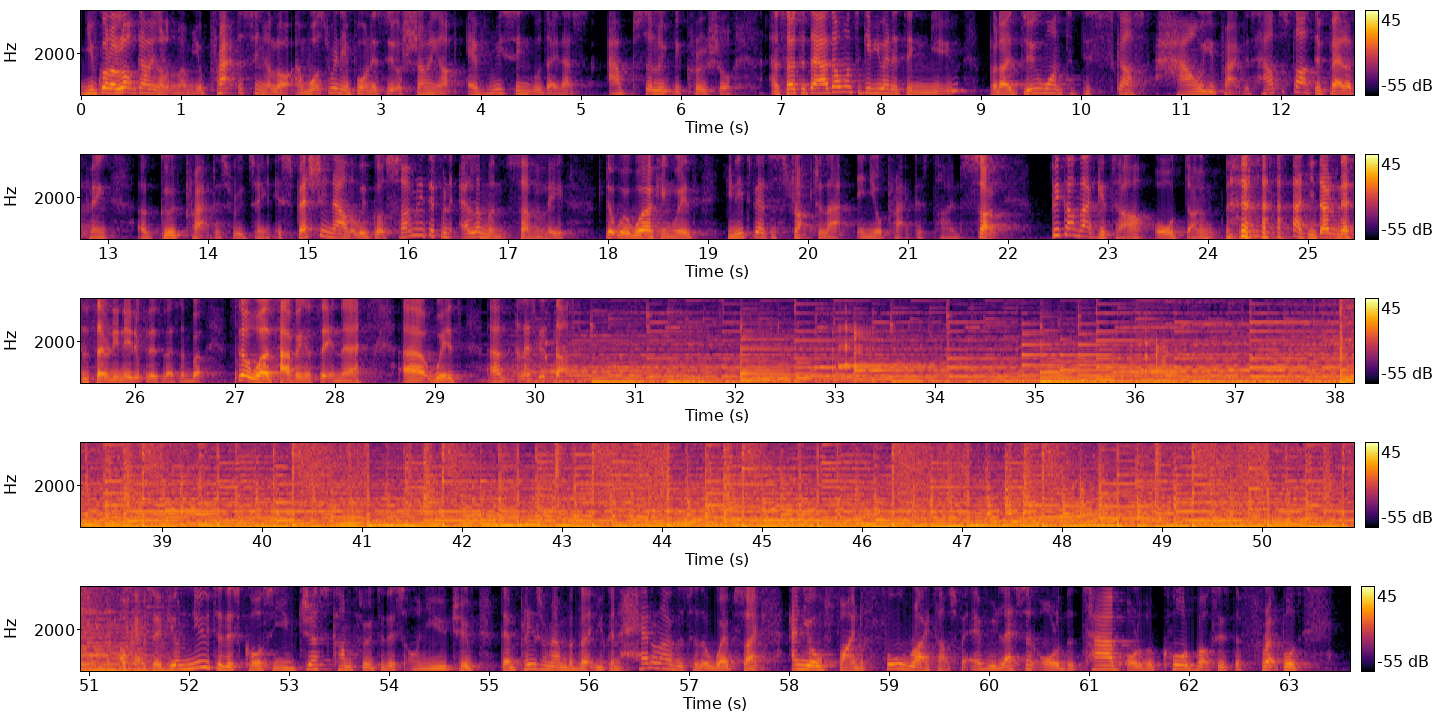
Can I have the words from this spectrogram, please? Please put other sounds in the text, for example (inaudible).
you've got a lot going on at the moment. You're practicing a lot. And what's really important is that you're showing up every single day. That's absolutely crucial. And so today I don't want to give you anything new, but I do want to discuss how you practice, how to start developing a good practice routine, especially now that we've got so many different elements suddenly that we're working with. You need to be able to structure that in your practice time. So pick up that guitar or don't. (laughs) you don't necessarily need it for this lesson, but still worth having and sitting there uh, with. Um, and let's get started. So if you're new to this course and you've just come through to this on YouTube, then please remember that you can head on over to the website and you'll find full write-ups for every lesson, all of the tab, all of the chord boxes, the fretboards,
